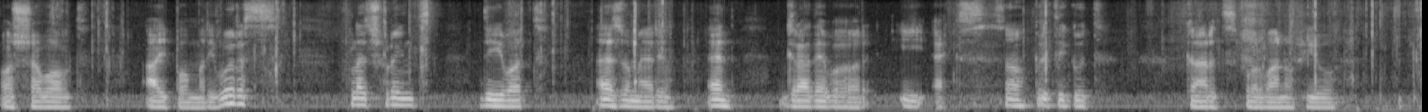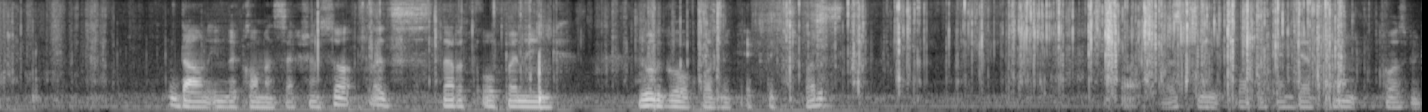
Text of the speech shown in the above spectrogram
Oshawott, Ipom Reverse, Fletchflint, Divot, Azumarill and Gardevoir EX so pretty good cards for one of you down in the comment section. So let's start opening. We'll go Cosmic Eclipse first. So let's see what we can get from Cosmic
